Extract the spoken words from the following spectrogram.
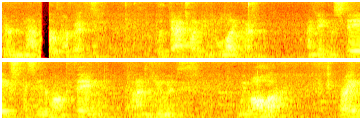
They're never perfect. But that's why people like them. I make mistakes, I say the wrong thing, but I'm human. We all are, right?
